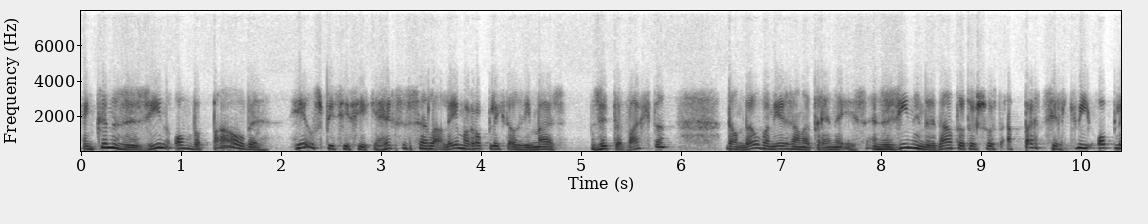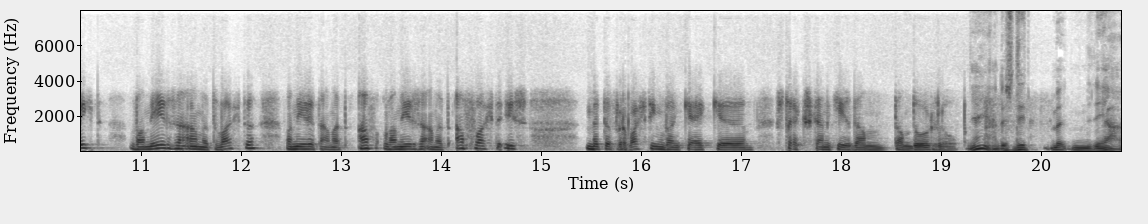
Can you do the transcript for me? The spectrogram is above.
en kunnen ze zien of bepaalde heel specifieke hersencellen alleen maar oplicht als die muis zit te wachten, dan wel wanneer ze aan het rennen is. En ze zien inderdaad dat er een soort apart circuit oplicht wanneer ze aan het wachten, wanneer, het aan het af, wanneer ze aan het afwachten is met de verwachting van kijk, uh, straks kan ik hier dan, dan doorlopen. Ja, ja, dus dit ja,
